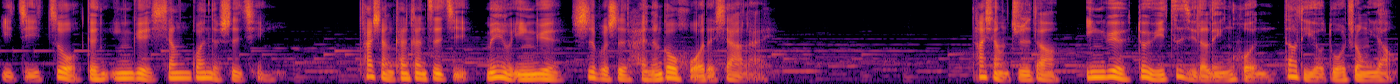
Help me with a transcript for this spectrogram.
以及做跟音乐相关的事情。他想看看自己没有音乐是不是还能够活得下来。他想知道音乐对于自己的灵魂到底有多重要。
